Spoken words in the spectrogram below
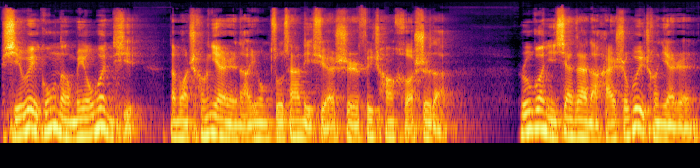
脾胃功能没有问题，那么成年人呢用足三里穴是非常合适的。如果你现在呢还是未成年人，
